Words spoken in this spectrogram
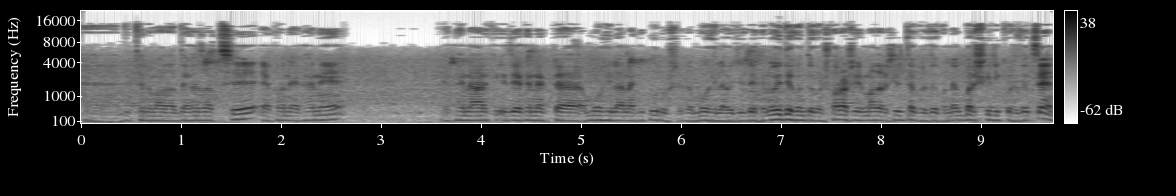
হ্যাঁ ভিতরে মাজার দেখা যাচ্ছে। এখন এখানে এখানে আর কি যে এখানে একটা মহিলা নাকি পুরুষ, এটা মহিলা, ওই যে দেখুন, ওই দেখুন দেখুন, সরাসরি মাজারে সিজদা করে দেখুন, একবার সিঁড়ি করে দেখছেন?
